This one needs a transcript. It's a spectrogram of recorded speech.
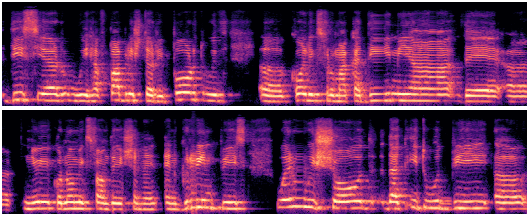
this year we have published a report with uh, colleagues from academia, the uh, New Economics Foundation, and, and, Greenpeace, where we showed that it would be uh,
